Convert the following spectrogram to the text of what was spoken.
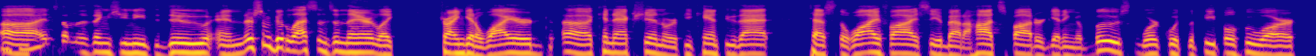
uh, mm-hmm. and some of the things you need to do. And there's some good lessons in there, like try and get a wired uh, connection, or if you can't do that, test the Wi-Fi, see about a hotspot or getting a boost. Work with the people who are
